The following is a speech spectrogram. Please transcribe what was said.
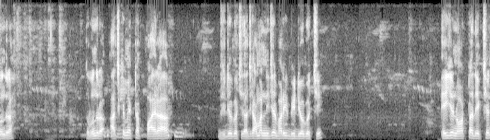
বন্ধুরা। তো বন্ধুরা, আজকে আমি একটা পায়রার ভিডিও করছি। আজকে আমার নিজের বাড়ির ভিডিও করছি। এই যে নরটা দেখছেন,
